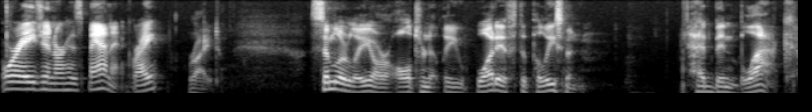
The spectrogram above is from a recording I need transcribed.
Or Asian or Hispanic, right? Right. Similarly, or alternately, what if the policeman had been black?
